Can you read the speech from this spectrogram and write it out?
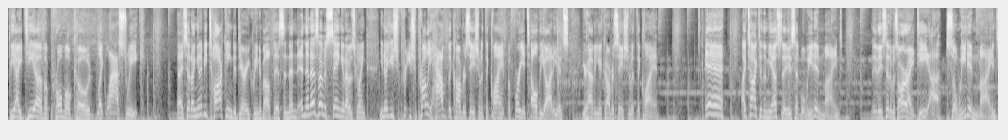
the idea of a promo code like last week. And I said I'm going to be talking to Dairy Queen about this, and then and then as I was saying it, I was going, you know, you should you should probably have the conversation with the client before you tell the audience you're having a conversation with the client. Eh, I talked to them yesterday. They said, well, we didn't mind. They they said it was our idea, so we didn't mind.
